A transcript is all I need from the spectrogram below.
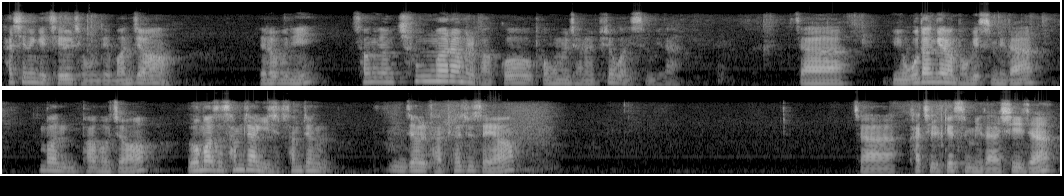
하시는 게 제일 좋은데 먼저 여러분이 성령 충만함을 받고 복음을 전할 필요가 있습니다. 자, 이 5단계를 한번 보겠습니다. 한번 봐보죠. 로마서 3장 23절 인절 다 펴주세요. 자, 같이 읽겠습니다. 시작.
